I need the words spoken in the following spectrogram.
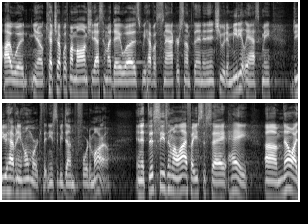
I would, you know, catch up with my mom. She'd ask how my day was. We'd have a snack or something, and then she would immediately ask me, "Do you have any homework that needs to be done before tomorrow?" And at this season of my life, I used to say, "Hey, um, no, I,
